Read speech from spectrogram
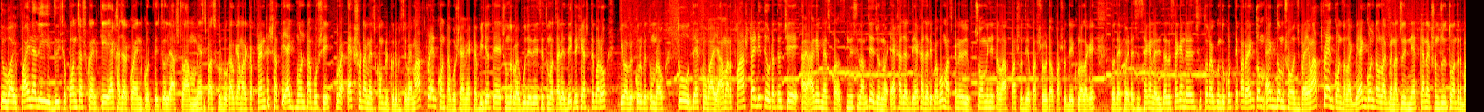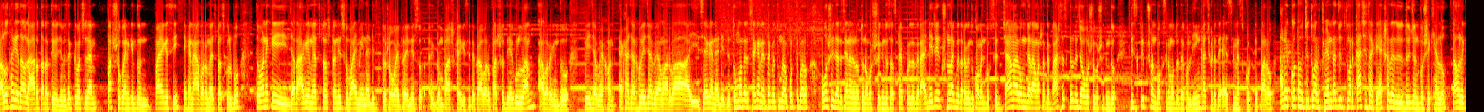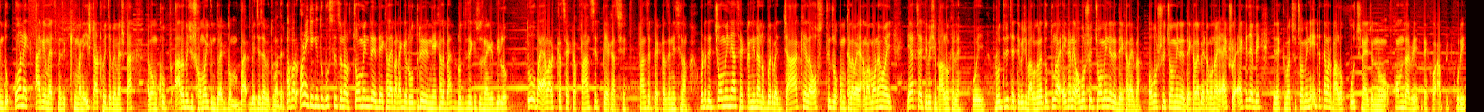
তো ভাই ফাইনালি দুইশো পঞ্চাশ কয়েনকে এক হাজার কয়েন করতে চলে আসলাম। ম্যাচ পাস করব। কালকে আমার একটা ফ্রেন্ডের সাথে এক ঘণ্টা বসে পুরো একশোটা ম্যাচ কমপ্লিট করে ফেলছি। ভাই, মাত্র এক ঘণ্টা বসে আমি একটা ভিডিওতে সুন্দরভাবে বুঝে দিয়েছি। তোমরা চাইলে দেখ- আসতে পারো কীভাবে করবে তোমরাও। তো দেখো ভাই, আমার ফার্স্ট আইডিতে ওটাতে হচ্ছে আগে ম্যাচ পাস নিয়েছিলাম যে এই জন্য এক হাজার দিয়ে এক হাজারই পাবো। মাঝখানে ছ মিনিটটা লাভ, পাঁচশো দিয়ে পাঁচশো, ওটাও পাঁচশো দিয়ে খোলা লাগে। তো দেখো, এটা হচ্ছে সেকেন্ড আইডি যাতে সেকেন্ড আইডি তোরা কিন্তু করতে পারো। একদম একদম সহজ ভাই। মাত্র এক ঘণ্টা লাগবে। এক ঘন্টাও লাগবে না। যদি নেট কানেকশন যদি তোমাদের ভালো থাকে, তাহলে আরও তাড়াতাড়ি হয়ে যাবে। দেখতে পাচ্ছ যে আমি পাঁচশো কয়েন কিন্তু পেয়ে গেছি, এখানে আবারও ম্যাচ পাস করব। তো অনেকেই যারা আগে ম্যাচ পাসটা নিছো, ভাই মেন আইডি তো সবাই প্রায় নিছো, একদম পাস খাই গেছি। দেখো আবার পাঁচশো দিয়ে করলাম আবার কিন্তু পেয়ে যাব এখন। এক হাজার হয়ে যাবে আমার, ভাই সেকেন্ড আইডিতে তোমাদের সেকেন্ড আইডি থাকলে তোমরা করতে পারো। অবশ্যই যারা চ্যানেল নতুন, অবশ্যই কিন্তু সাবস্ক্রাইব করে যাদের আইডি রিয়াকশন লাগবে তারা কিন্তু কমেন্ট বক্সে জানাও। এবং যারা আমার সাথে বার্সেস খেলতে চাও, অবশ্যই অবশ্যই কিন্তু ডিসক্রিপশন বক্সের মধ্যে দেখো লিঙ্ক আছে, ওটাতে এস এম এস করতে পারো। আরেক কথা হচ্ছে, তোমার ফ্রেন্ডরা যদি তোমার কাছে থাকে, একসাথে যদি দুজন বসে খেলো, তাহলে কিন্তু অনেক আগে ম্যাচ ম্যাচ মানে স্টার্ট হয়ে যাবে ম্যাচটা এবং খুব আরও বেশি সময় কিন্তু একদম বা- বেঁচে যাবে তোমাদের। আবার অনেকে কিন্তু বুঝতেছে না চৌমিন রে দিয়ে খেলাইবা নাকি রোদ্রে নিয়ে খেলাবা রোদ্রে কিছুদিন আগে দিল। তো ভাই, আমার কাছে একটা ফ্রান্সের প্যাক আছে। ফ্রান্সের প্যাকটা জেনেছিলাম ওটাতে চমিনি আছে একটা নিরানব্বই ভাই। যা খেলে অস্থির রকম খেলে ভাই। আমার মনে হয় এর চাইতে বেশি ভালো খেলে। ওই রুদ্রি চাইতে বেশি ভালো খেলে। তো তোমরা এখানে অবশ্যই চমিনের দিয়ে খেলাইবা। অবশ্যই চমিনের দিয়ে খেলাবে এটা মনে হয় একশো একে যাবে। দেখতে পাচ্ছ চমিনে এটাতে আমার ভালো কোচ নাই জন্য কম যাবে। দেখো আপডেট করি।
